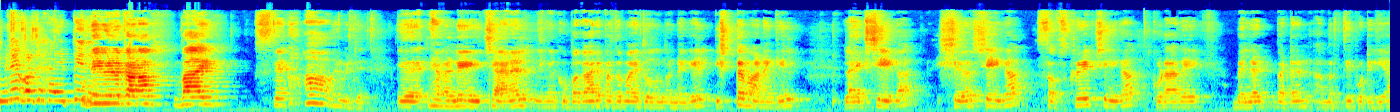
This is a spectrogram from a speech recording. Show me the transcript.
ഇവരെ കുറച്ച് ഹൈപ്പ് ചെയ്ത്. പുതിയ വീഡിയോ കാണാം. ബൈ ആ ഒരു മിനിറ്റ് ഞങ്ങളുടെ ഈ ചാനൽ നിങ്ങൾക്ക് ഉപകാരപ്രദമായി തോന്നുന്നുണ്ടെങ്കിൽ ഇഷ്ടമാണെങ്കിൽ ലൈക്ക് ചെയ്യുക ഷെയർ ചെയ്യുക സബ്സ്ക്രൈബ് ചെയ്യുക കൂടാതെ ബെൽ ബട്ടൺ അമർത്തി പൊട്ടിക്കുക.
